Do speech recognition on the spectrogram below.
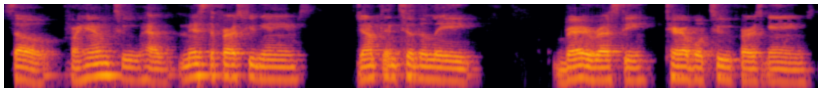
So for him to have missed the first few games, jumped into the league, very rusty, terrible two first games,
